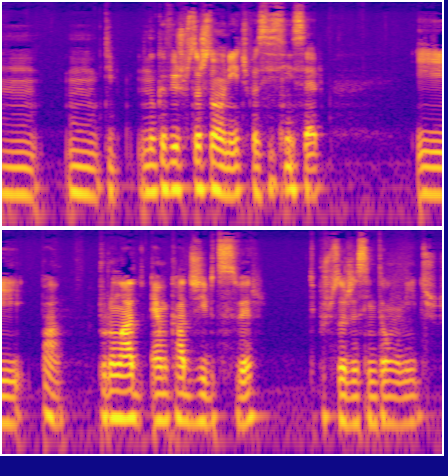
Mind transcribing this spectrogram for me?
hum, tipo, nunca vi as pessoas tão unidas, para ser sincero. E pá, por um lado é um bocado giro de se ver, tipo, as pessoas assim tão unidos.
